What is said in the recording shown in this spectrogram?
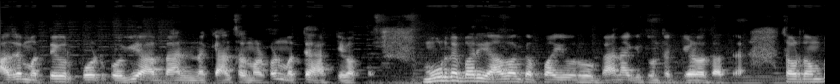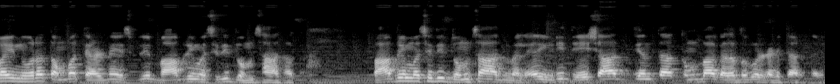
ಆದ್ರೆ ಮತ್ತೆ ಇವ್ರು ಕೋರ್ಟ್ಗೆ ಹೋಗಿ ಆ ಬ್ಯಾನ್ನ ಕ್ಯಾನ್ಸಲ್ ಮಾಡ್ಕೊಂಡು ಮತ್ತೆ ಆಕ್ಟಿವ್ ಆಗ್ತಾರೆ. ಮೂರನೇ ಬಾರಿ ಯಾವಾಗಪ್ಪ ಇವರು ಬ್ಯಾನ್ ಆಗಿದ್ದು ಅಂತ ಕೇಳೋದಾದ್ರೆ, ಸಾವಿರದ ಒಂಬೈನೂರ ತೊಂಬತ್ತೆರಡನೇ ಇಸ್ವಿ ಬಾಬ್ರಿ ಮಸೀದಿ ಧ್ವಂಸ ಆದಾಗ. ಬಾಬ್ರಿ ಮಸೀದಿ ಧ್ವಂಸ ಆದಮೇಲೆ ಇಡೀ ದೇಶಾದ್ಯಂತ ತುಂಬಾ ಗಲಭೆಗಳು ನಡೀತಾ ಇರ್ತವೆ.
